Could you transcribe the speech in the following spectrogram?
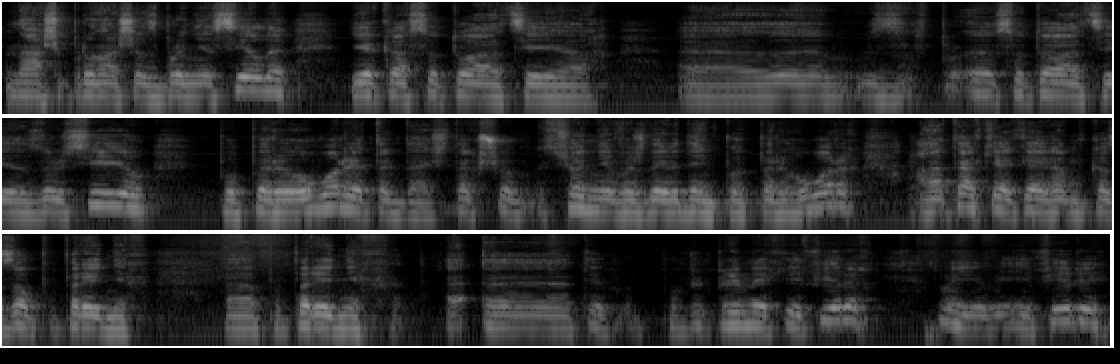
наші, про наші Збройні Сили, яка ситуація, е, е, ситуація з Росією, по переговори і так далі. Так що сьогодні важливий день по переговорах. А так, як я вам казав попередніх, е, попередніх тих прямих ефірах, ну ефірі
